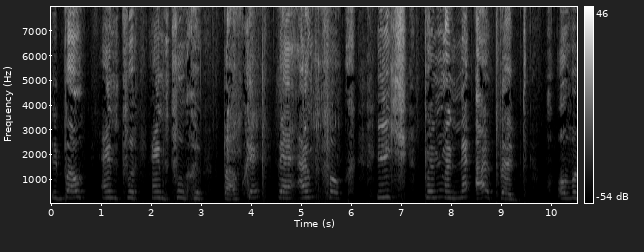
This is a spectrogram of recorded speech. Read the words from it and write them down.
ich brauche einfach einfache Bauche, weil einfach ich bei meiner Arbeit, aber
